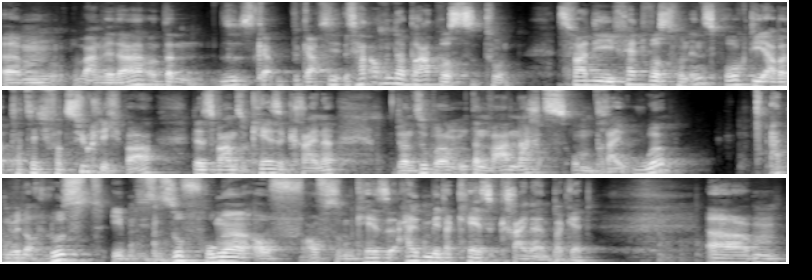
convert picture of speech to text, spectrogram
Ähm, waren wir da und dann, es gab, gab es hat auch mit der Bratwurst zu tun. Es war die Fettwurst von Innsbruck, die aber tatsächlich vorzüglich war. Das waren so Käsekreiner, die waren super. Und dann war nachts um drei Uhr, hatten wir noch Lust, eben diesen Suffhunger auf, auf so einen Käse, halben Meter Käsekreiner im Baguette. Ähm,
